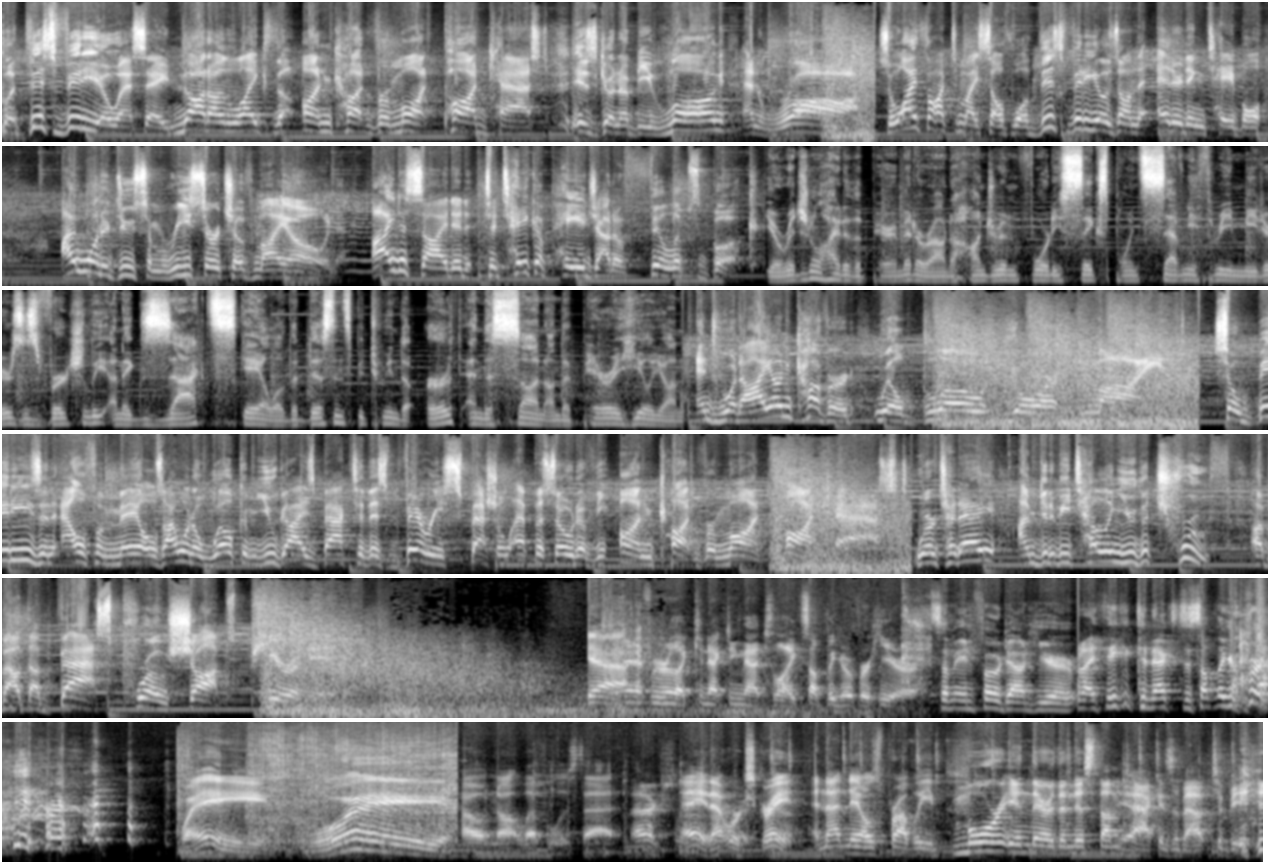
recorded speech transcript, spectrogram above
But this video essay, not unlike the Uncut Vermont podcast, is gonna be long and raw. So I thought to myself, well, this video's on the editing table, I wanna do some research of my own. I decided to take a page out of Philip's book. The original height of the pyramid, around 146.73 meters, is virtually an exact scale of the distance between the Earth and the Sun on the perihelion. And what I uncovered will blow your mind. So, biddies and alpha males, I want to welcome you guys back to this very special episode of the Uncut Vermont podcast, where today I'm going to be telling you the truth about the Bass Pro Shops pyramid. Yeah. And if we were like connecting that to like something over here, some info down here, but I think it connects to something over here. Way, way. How not level is that? That actually Hey, that works great. And that nail's probably more in there than this thumbtack Yeah. is about to be.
